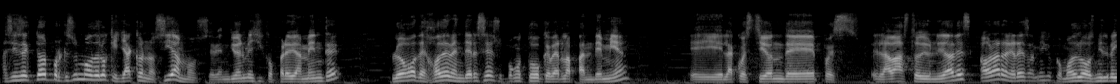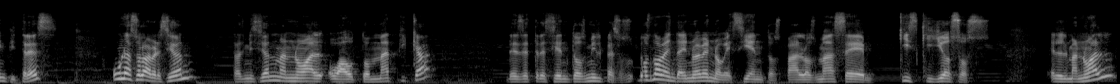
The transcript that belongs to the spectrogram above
Así es, Héctor, porque es un modelo que ya conocíamos, se vendió en México previamente, luego dejó de venderse, supongo tuvo que ver la pandemia, eh, la cuestión de pues el abasto de unidades. Ahora regresa a México como modelo 2023. Una sola versión, transmisión manual o automática desde 300 mil pesos. 299,900 para los más eh, quisquillosos. El manual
